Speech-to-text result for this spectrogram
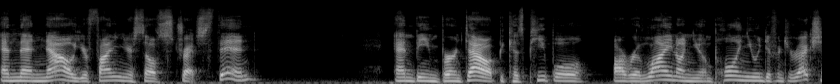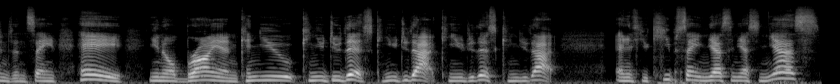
And then now you're finding yourself stretched thin and being burnt out because people are relying on you and pulling you in different directions and saying, "Hey, you know, Brian, can you can you do this? Can you do that? Can you do this? Can you do that?" And if you keep saying yes and yes and yes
